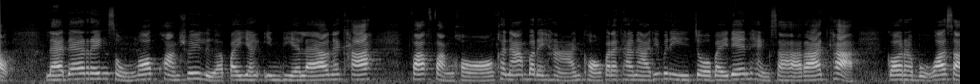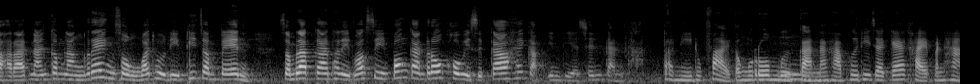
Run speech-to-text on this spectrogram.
-19 และได้เร่งส่งมอบความช่วยเหลือไปยังอินเดียแล้วนะคะ ฝากฝั่งของคณะบริหารของประธานาธิบดีโจไบเดนแห่งสหรัฐค่ะ ก็ระบุว่าสหรัฐนั้นกำลังเร่งส่งวัตถุดิบที่จำเป็นสำหรับการผลิตวัคซีนป้องกันโรคโควิด -19 ให้กับอินเดียเช่นกันค่ะ ตอนนี้ทุกฝ่ายต้องร่วมมือกันนะคะ เพื่อที่จะแก้ไขปัญหา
